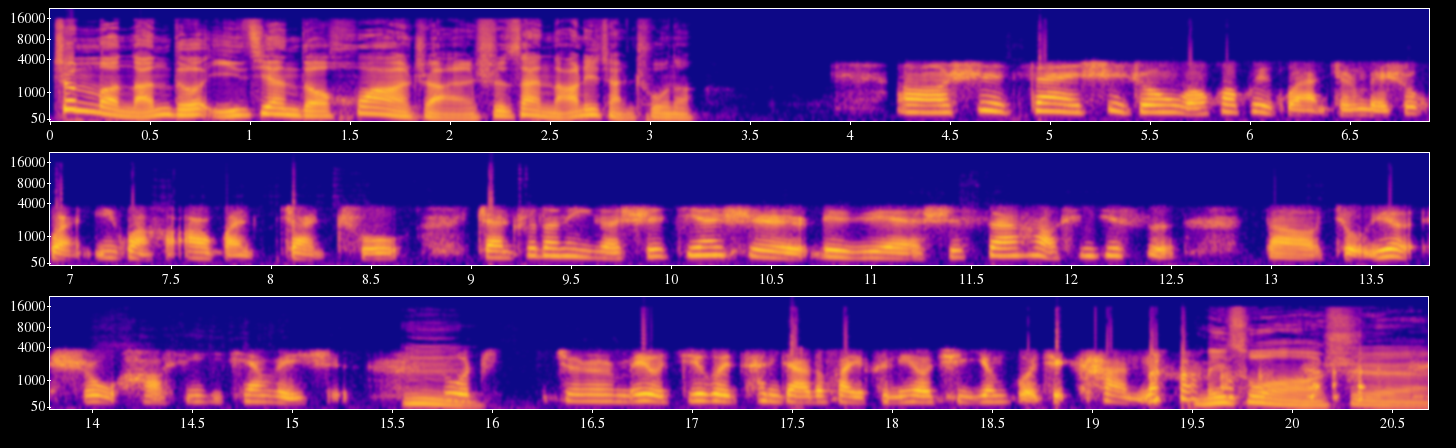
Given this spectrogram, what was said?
这么难得一见的画展是在哪里展出呢？呃，是在市中文化会馆，就是美术馆一馆和二馆展出。展出的那个时间是六月十三号星期四到九月十五号星期天为止。嗯，如果就是没有机会参加的话，也肯定要去英国去看呢。没错，是。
